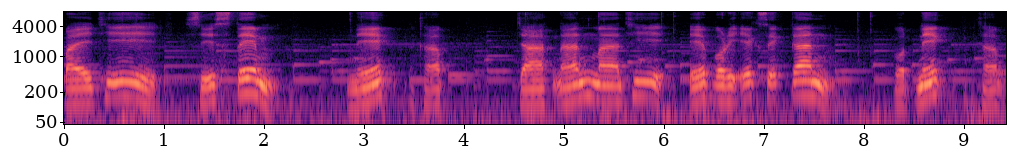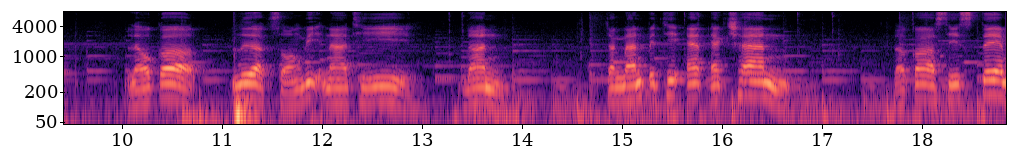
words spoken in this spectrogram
ไปที่ system next นะครับ จากนั้นมาที่ f v a r i x second กด next ครับ แล้วก็เลือก 2 วินาที ดัน จากนั้นไปที่ add action แล้วก็ system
